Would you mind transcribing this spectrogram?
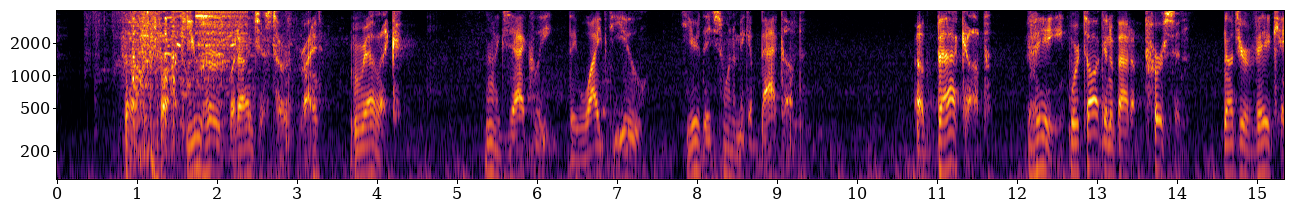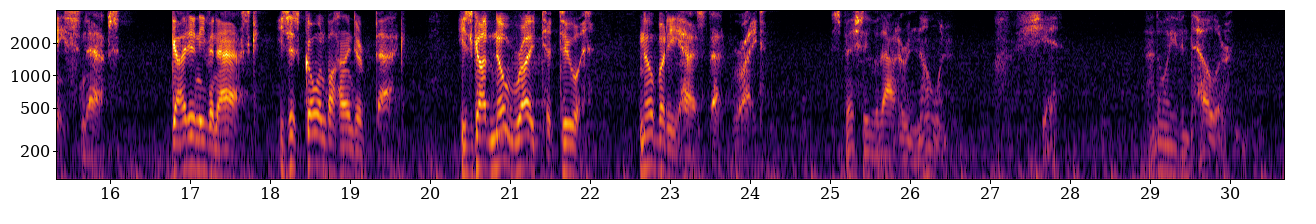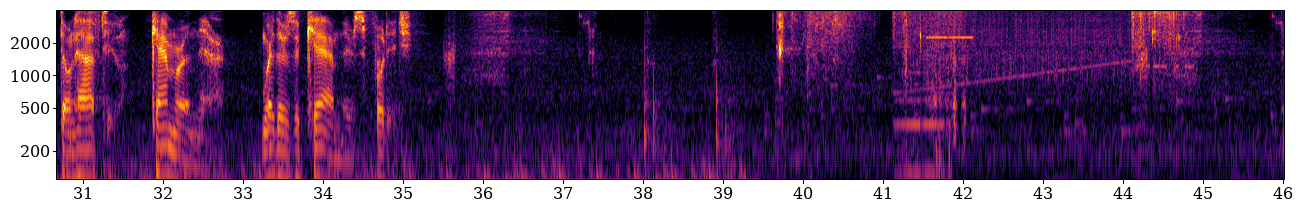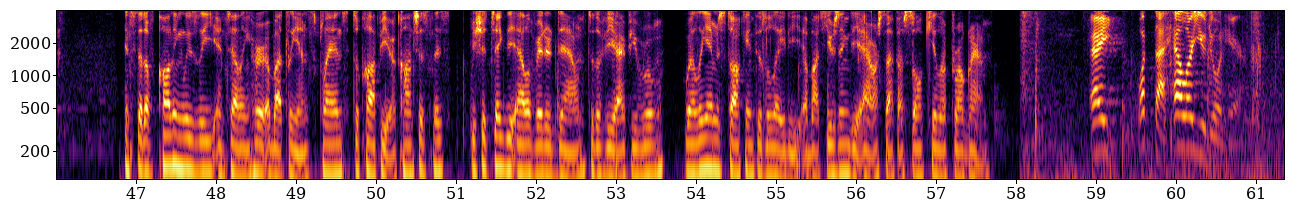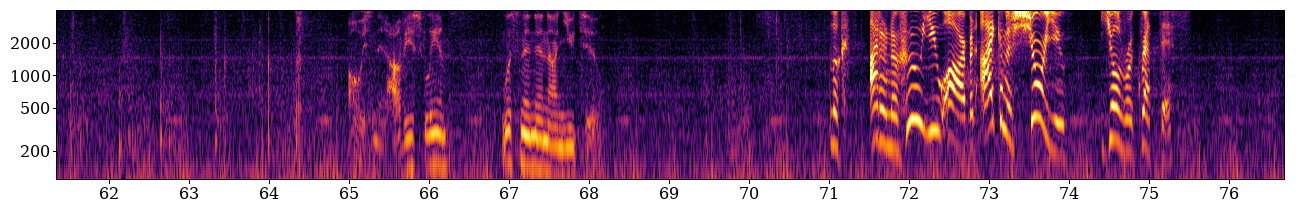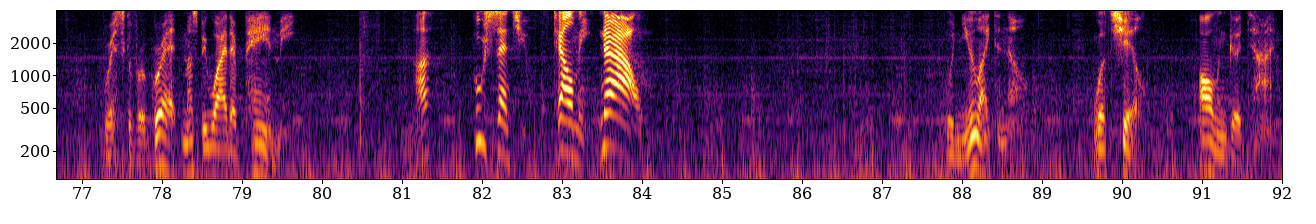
Oh, fuck. You heard what I just heard, right? Relic. Not exactly. They wiped you. Here, they just want to make a backup. A backup? V, we're talking about a person, not your vacay snaps. Guy didn't even ask. He's just going behind her back. He's got no right to do it. Nobody has that right. Especially without her knowing. Shit. How do I even tell her? Don't have to. Camera in there. Where there's a cam, there's footage. Instead of calling Lizzy and telling her about Liam's plans to copy her consciousness, you should take the elevator down to the VIP room where Liam is talking to the lady about using the Arasaka Soulkiller program. Hey, what the hell are you doing here? Oh, isn't it obvious, Liam? Listening in on you two. Look, I don't know who you are, but I can assure you, you'll regret this. Risk of regret must be why they're paying me. Huh? Who sent you? Tell me, now! Wouldn't you like to know? Well, chill. All in good time.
